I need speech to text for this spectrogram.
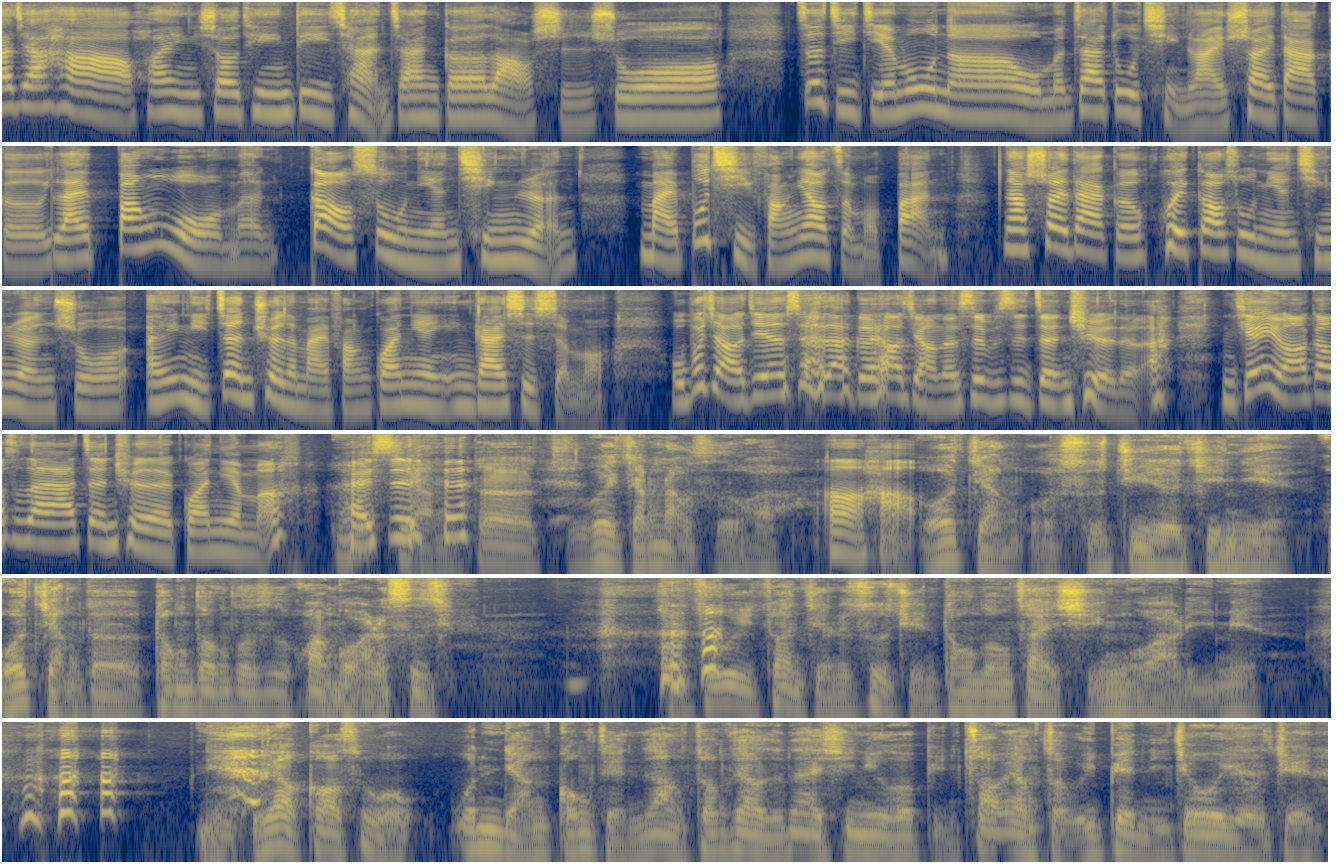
大家好，欢迎收听《地产詹哥老实说》这集节目呢，我们再度请来帅大哥来帮我们告诉年轻人买不起房要怎么办。那帅大哥会告诉年轻人说：“哎，你正确的买房观念应该是什么？”我不晓得今天帅大哥要讲的是不是正确的啦。你今天有要告诉大家正确的观念吗？还是讲的只会讲老实话？哦，好，我讲我实际的经验，我讲的通通都是犯法的事情。只注意赚钱的事情，通通在刑法里面。你不要告诉我温良恭俭让、宗教仁爱、信义和平，照样走一遍，你就会有钱。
